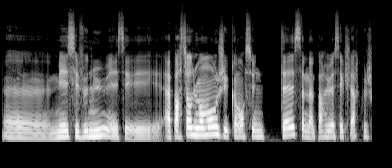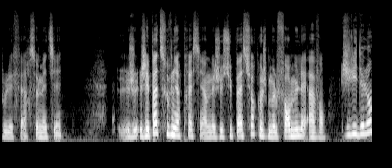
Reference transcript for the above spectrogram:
mais c'est venu et c'est à partir du moment où j'ai commencé une thèse, ça m'a paru assez clair que je voulais faire ce métier. Je n'ai pas de souvenir précis, hein, mais je suis pas sûre que je me le formulais avant. Julie Delon,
